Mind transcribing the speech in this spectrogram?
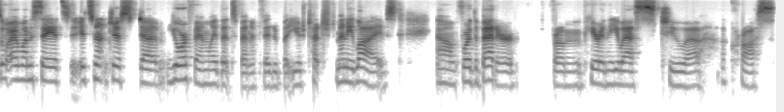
So I want to say it's it's not just um, your family that's benefited, but you've touched many lives um, for the better from here in the U.S. to uh, across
